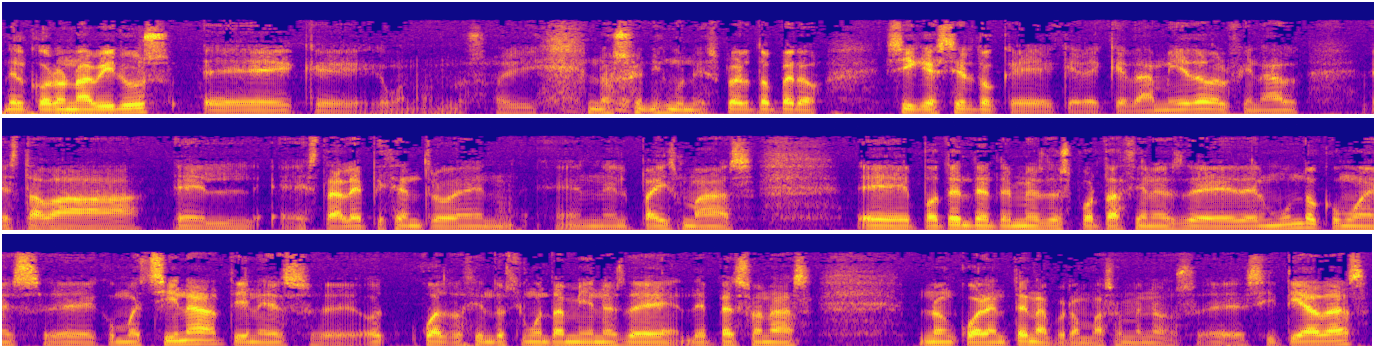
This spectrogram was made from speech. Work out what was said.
del coronavirus, eh, que, bueno, no soy, no soy ningún experto, pero sí que es cierto que, que, que da miedo. Al final estaba el, está el epicentro en, en el país más eh, potente en términos de exportaciones de, del mundo, como es, eh, como es China. Tienes eh, 450 millones de, de, personas, no en cuarentena, pero más o menos eh, sitiadas.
